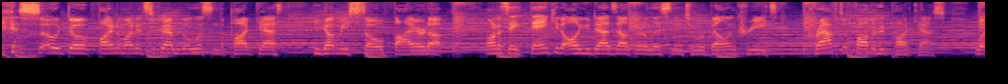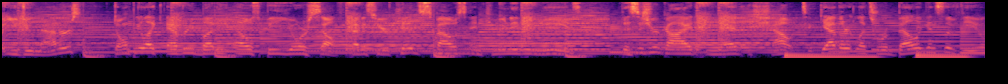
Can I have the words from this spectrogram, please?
is so dope. Find him on Instagram. Go listen to the podcast. He got me so fired up. I want to say thank you to all you dads out there listening to Rebel and Create's Craft of Fatherhood podcast. What you do matters. Don't be like everybody else. Be yourself. That is who your kids, spouse, and community needs. This is your guide, Ned Schaut. Together, let's rebel against the view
